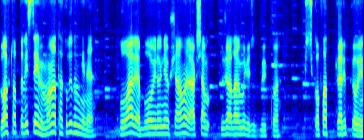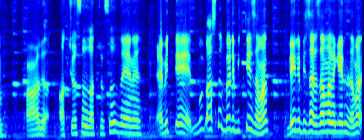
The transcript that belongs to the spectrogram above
Golf toplarını isteyeyim. Bana takılıyordum yine. Bu var ya bu oyun oynuyorum şu an var ya akşam rüyalarıma girecek büyük ihtimal. Psikopat garip bir oyun. Abi atıyorsunuz atıyorsunuz da yani. Ya bitti. Bu aslında böyle bittiği zaman belli bir za- zamana geldiği zaman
